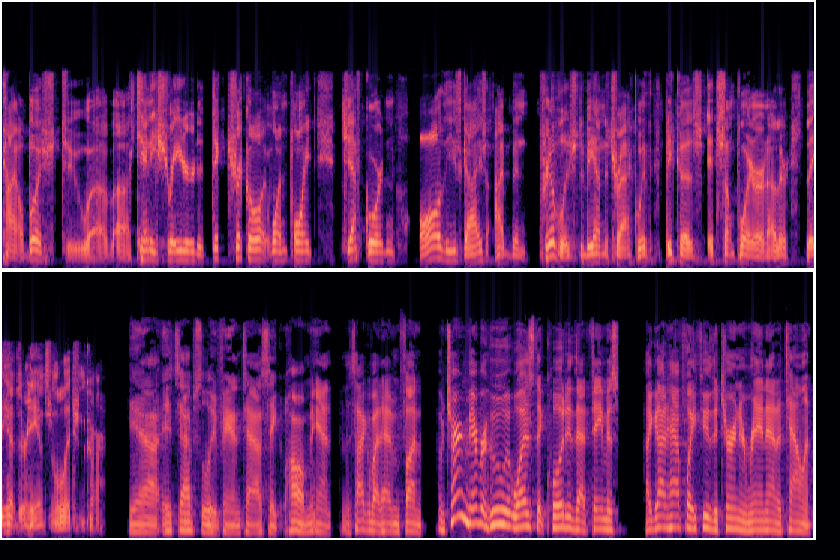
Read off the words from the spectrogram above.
Kyle Busch to uh, uh, Kenny Schrader to Dick Trickle at one point, Jeff Gordon, all these guys I've been privileged to be on the track with because at some point or another they had their hands in a legend car. Yeah, it's absolutely fantastic. Oh man, to talk about having fun. I'm trying to remember who it was that quoted that famous, I got halfway through the turn and ran out of talent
